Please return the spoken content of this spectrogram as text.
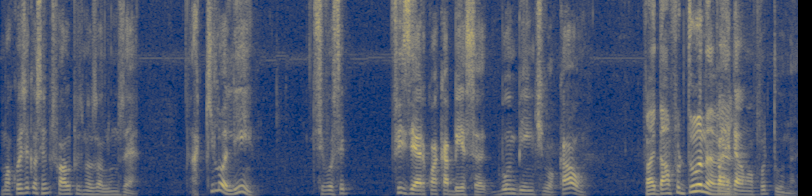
Uma coisa que eu sempre falo para os meus alunos é: aquilo ali, se você fizer com a cabeça do ambiente local, Vai dar uma fortuna, Vai velho. dar uma fortuna.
